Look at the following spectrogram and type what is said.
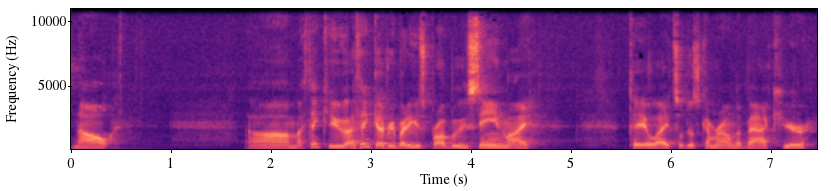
Now, um, I think you, I think everybody has probably seen my tail lights. I'll just come around the back here.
